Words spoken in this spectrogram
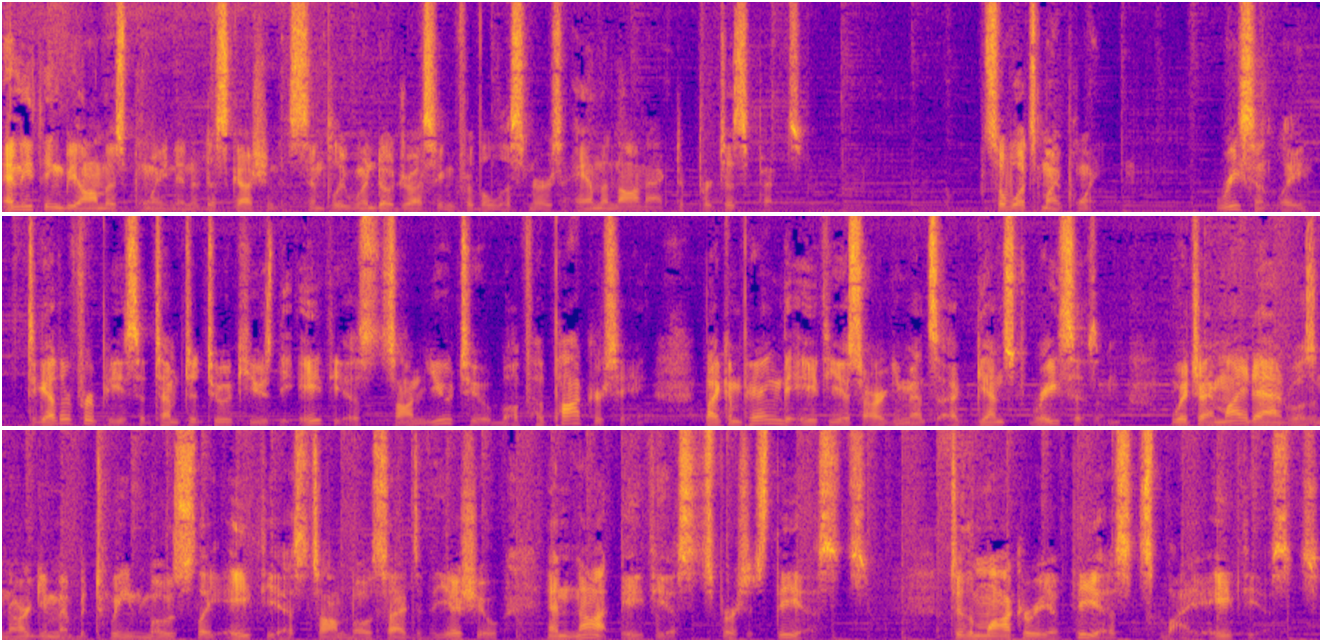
Anything beyond this point in a discussion is simply window dressing for the listeners and the non active participants. So, what's my point? Recently, Together for Peace attempted to accuse the atheists on YouTube of hypocrisy by comparing the atheists' arguments against racism, which I might add was an argument between mostly atheists on both sides of the issue and not atheists versus theists, to the mockery of theists by atheists.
